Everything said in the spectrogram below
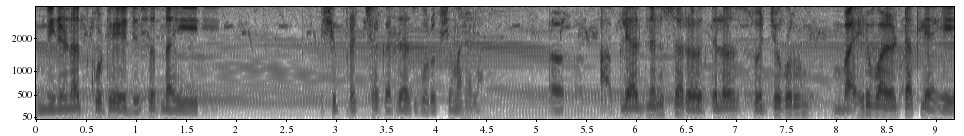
मीननाथ कुठे दिसत नाही अशी प्रच्छा करताच गोरक्ष म्हणाला आपल्या आज्ञानुसार त्याला स्वच्छ करून बाहेर वाळत टाकले आहे.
